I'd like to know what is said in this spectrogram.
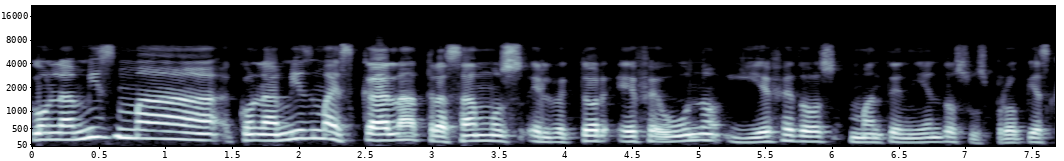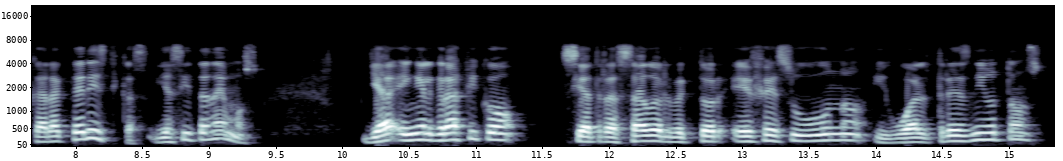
Con la, misma, con la misma escala trazamos el vector f1 y f2 manteniendo sus propias características. Y así tenemos. Ya en el gráfico se ha trazado el vector f1 igual 3 newtons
